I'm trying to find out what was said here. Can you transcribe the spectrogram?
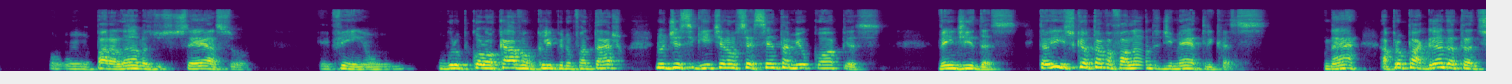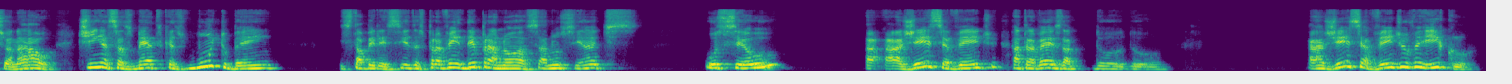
um Paralamas do Sucesso, enfim, um, um grupo colocava um clipe no Fantástico, no dia seguinte eram 60 mil cópias vendidas. Então, isso que eu estava falando de métricas. Né? A propaganda tradicional tinha essas métricas muito bem estabelecidas para vender para nós, anunciantes, o seu a, a agência vende através da, do, do, a agência vende o veículo.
